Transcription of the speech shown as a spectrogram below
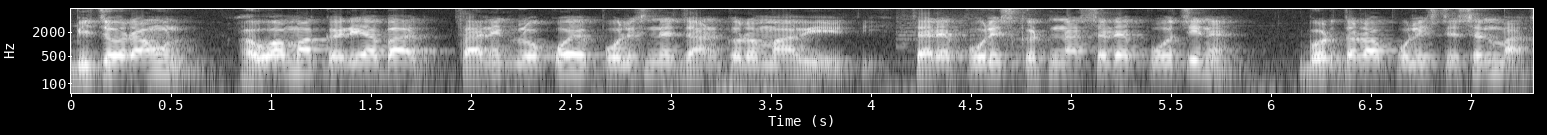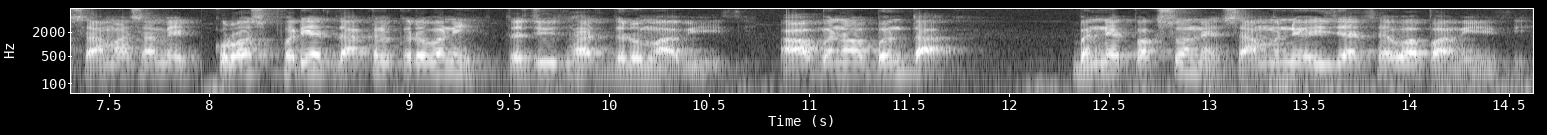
બીજો રાઉન્ડ હવામાં કર્યા બાદ સ્થાનિક લોકોએ પોલીસને જાણ કરવામાં આવી હતી. ત્યારે પોલીસ ઘટના સ્થળે પહોંચીને બોરતળાવ પોલીસ સ્ટેશનમાં સામાસામે ક્રોસ ફરિયાદ દાખલ કરવાની તજવીજ હાથ ધરવામાં આવી હતી. આ બનાવ બનતા બંને પક્ષોને સામાન્ય ઈજા થવા પામી હતી.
